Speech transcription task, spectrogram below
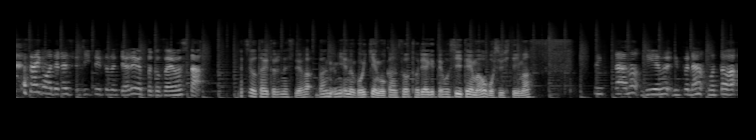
最後までラジオ聞いていただきありがとうございました。ラジオタイトルなしでは番組へのご意見ご感想を取り上げてほしいテーマを募集しています。Twitter の DM、リプ欄、または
